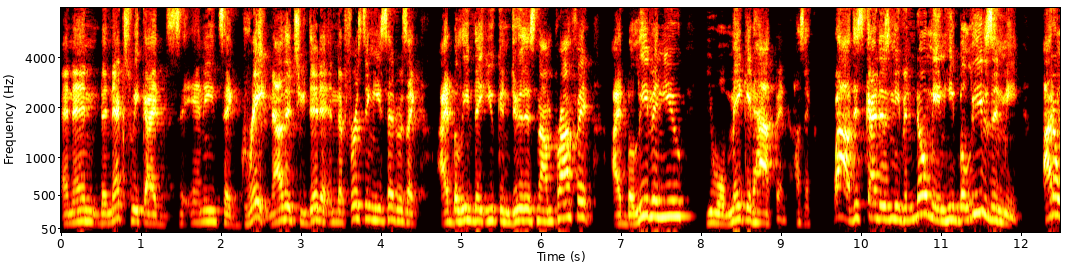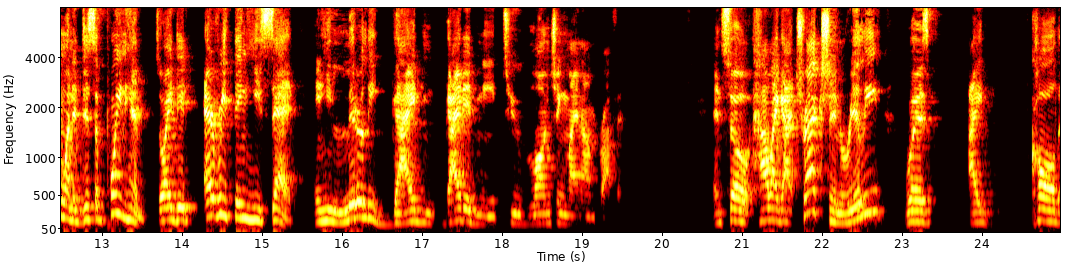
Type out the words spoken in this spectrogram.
And then the next week, I'd say, and he'd say, "Great, now that you did it." And the first thing he said was like, "I believe that you can do this nonprofit. I believe in you. You will make it happen." I was like, "Wow, this guy doesn't even know me, and he believes in me. I don't want to disappoint him." So I did everything he said, and he literally guided guided me to launching my nonprofit. And so, how I got traction really was I called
